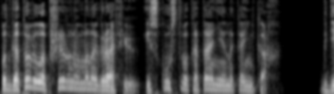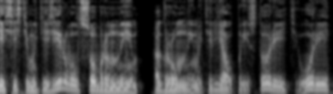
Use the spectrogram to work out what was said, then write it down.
подготовил обширную монографию «Искусство катания на коньках», где систематизировал собранный им огромный материал по истории, теории,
